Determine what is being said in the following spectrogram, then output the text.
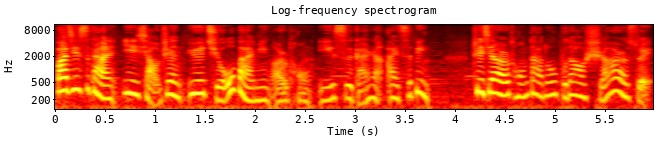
巴基斯坦一小镇约九百名儿童疑似感染艾滋病，这些儿童大多不到十二岁。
